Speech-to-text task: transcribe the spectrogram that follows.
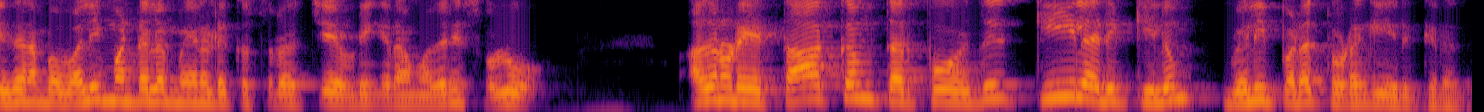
இதை நம்ம வளிமண்டல மேலடுக்கு சுழற்சி அப்படிங்கிற மாதிரி சொல்லுவோம். அதனுடைய தாக்கம் தற்பொழுது கீழடுக்கிலும் வெளிப்பட தொடங்கி இருக்கிறது.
